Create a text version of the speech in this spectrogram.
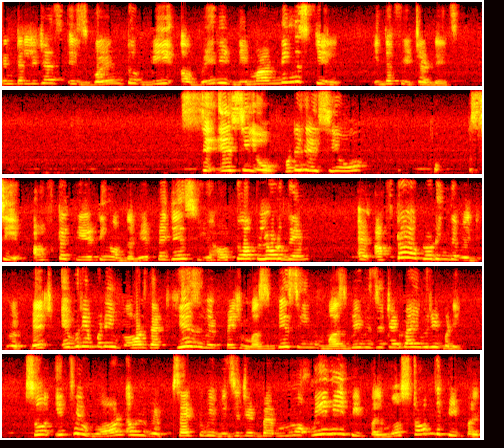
intelligence is going to be a very demanding skill in the future days. See, SEO. What is SEO? See, after creating of the web pages, you have to upload them. And after uploading the web uh, page, everybody wants that his web page must be seen, must be visited by everybody. So if we want our website to be visited by many people, most of the people,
